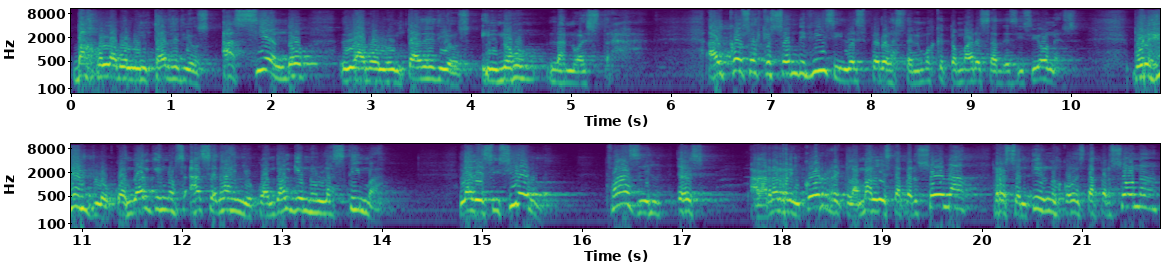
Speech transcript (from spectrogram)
bajo la voluntad de Dios, haciendo la voluntad de Dios y no la nuestra. Hay cosas que son difíciles, pero las tenemos que tomar esas decisiones. Por ejemplo, cuando alguien nos hace daño, cuando alguien nos lastima, la decisión fácil es agarrar rencor, reclamarle a esta persona, resentirnos con esta persona.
